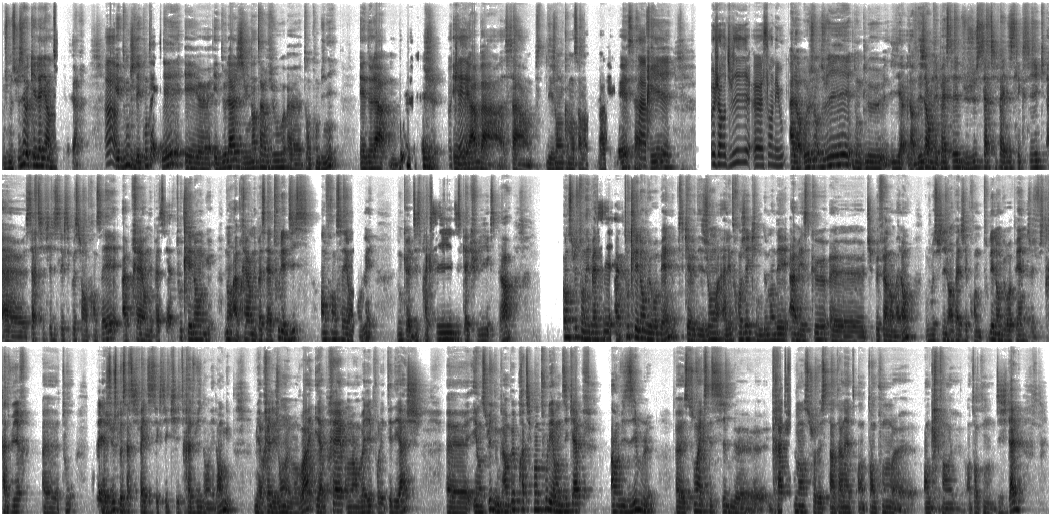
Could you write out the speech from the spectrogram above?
Donc je me suis dit: «OK, là, il y a un truc à faire» et Ah! donc je l'ai contactée et et de là, j'ai une interview, heu, dans Combini et de là, boule de neige et de là, bah, ça les gens ont commencé à m'en parler, ça a Ça a pris, pris Aujourd'hui, ça en est où? Alors aujourd'hui, donc le il y a alors déjà, on est passé du juste certified dyslexique à, certifié dyslexique aussi en français. Après, on est passé à toutes les langues non, après, on est passé à tous les dys en français et en anglais, donc dyspraxie, dyscalculie et cetera. Ensuite, on est passé à toutes les langues européennes, puisqu'il y avait des gens à l'étranger qui me demandaient: «Ah, mais est-ce que, heu, tu peux faire dans ma langue?» donc je me suis dit: «En fait, je vais prendre toutes les langues européennes, je vais juste traduire, heu, tout». Il y a juste le certified dyslexique qui est traduit dans les langues, mais après les gens, m'envoient et après on m'a envoyé pour les TDAH, heu et ensuite donc un peu pratiquement tous les handicaps invisibles, heu, sont accessibles, heu, gratuitement sur le site internet en tampon, heu, en enfin, heu, en tampon digital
